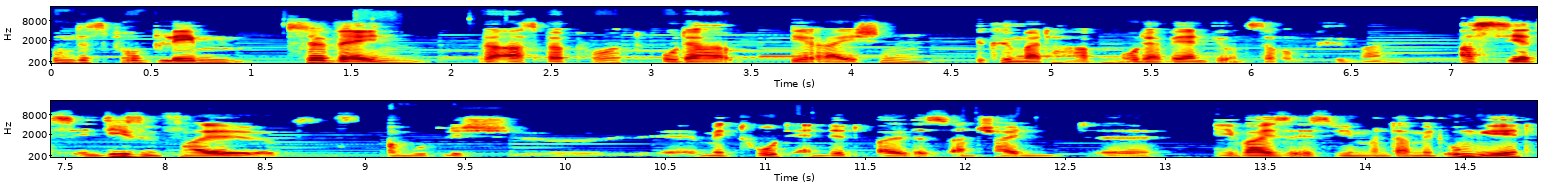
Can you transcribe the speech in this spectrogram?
um das Problem Sylvain oder Asperport oder die Reichen gekümmert haben oder während wir uns darum kümmern, was jetzt in diesem Fall vermutlich äh, mit Tod endet, weil das anscheinend äh, die Weise ist, wie man damit umgeht.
